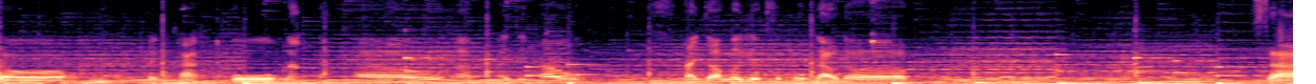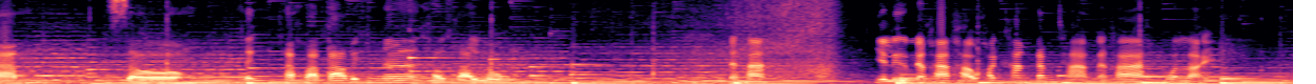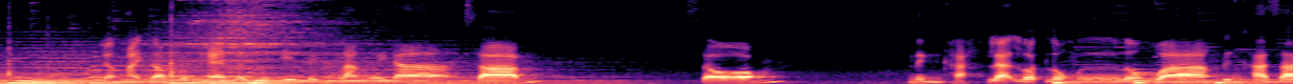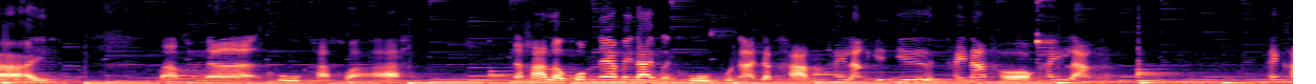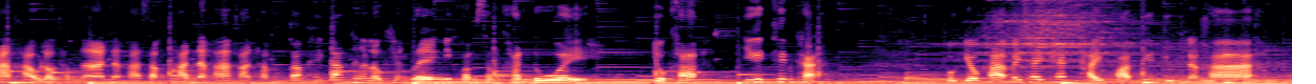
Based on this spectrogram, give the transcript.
2 1ค่ะโอมหลังตั้งเข่าอัพหา ใจเข้า หายใจออกเรายกสะโพกดาวดอกสามสองหนึ่งขาขวาก้าวไปข้างหน้าเข่าซ้ายลงนะคะ อย่าลืมนะคะเข่าค่อนข้างตั้งฉากนะคะม้วนไหล่แล้วหายใจออกยกแขนแล้วยืดเอ็นไปข้างหลังเงยหน้าสามสอง หนึ่งค่ะ และลดลงมือลงวาง ดึงขาซ้าย มาข้างหน้าคู่ขาขวานะคะ เราก้มแนบไม่ได้เหมือนครู คุณอาจจะค้ำให้หลังยืดยืด ให้หน้าท้องให้หลัง ให้ขาเข่าเราทำงานนะคะสำคัญนะคะ การทำกล้ามให้กล้ามเนื้อเราแข็งแรงมีความสำคัญด้วย โยคะยืดขึ้นค่ะ ฝึกโยคะไม่ใช่แค่ใช้ความยืดหยุ่นนะคะ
